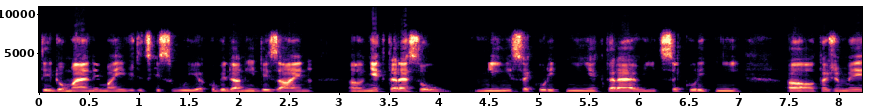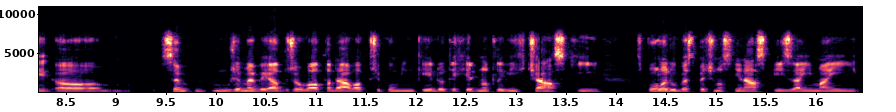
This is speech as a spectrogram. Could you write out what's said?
ty domény mají vždycky svůj jakoby daný design. Některé jsou méně sekuritní, některé víc sekuritní, takže my se můžeme vyjadřovat a dávat připomínky do těch jednotlivých částí. Z pohledu bezpečnosti nás spíš zajímají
